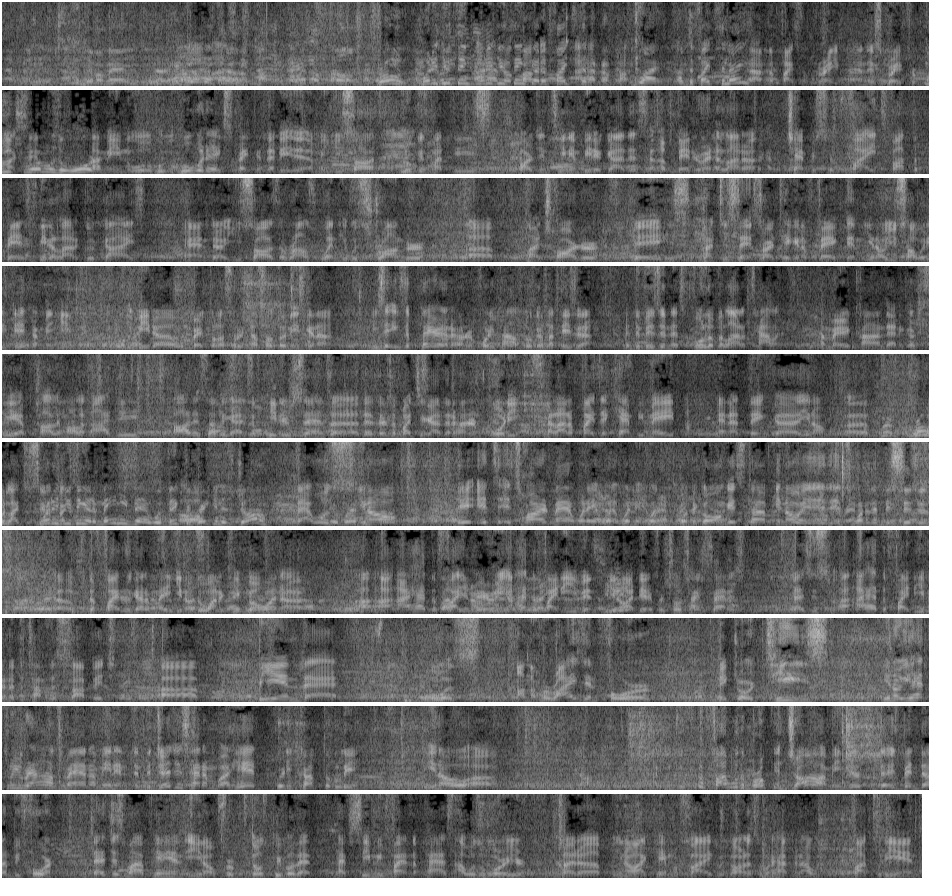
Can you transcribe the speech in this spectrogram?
Thank you. My man. It. Bro, what did you think? What did you think of the fights tonight? Why? Of the fights tonight? No, the fights were great, man. It's great for boxing. Each one was a war. I mean, who, who would have expected that? I mean, you saw Lucas Matthysse, Argentinian, beat a guy that's a veteran, a lot of championship fights, fought the best, beat a lot of good guys. And uh, you saw as the rounds went, he was stronger, uh, punch harder. Uh, His punches started taking effect, and you know, you saw what he did. I mean, he he beat uh, Humberto La Zorrita Soto, and he's gonna he's a, he's a player at 140 pounds. Lucas Matthysse in a, a division that's full of a lot of talent. Amir Khan, Danny Garcia, Paulie Malignaggi, all these other guys, the Petersons. Uh, there- there's a bunch of guys at 140. A lot of fights that can't be made, and I think uh, you know uh, we would like to see. what the did you think of the main event with Victor Oh. breaking his jaw? That was, Where's you know, it, it's it's hard, man. When it, when when when, when the going gets tough, you know, it, it's one of them decisions uh, the fighter's got to make. You know, do want to keep going? Uh, I, I had the fight very, I had the fight even. You know, I did it for Showtime Spanish. That's just, I I had the fight even at the time of the stoppage. Uh, being that what was on the horizon for Victor Ortiz, you know, you had three rounds, man. I mean, and, and the judges had him ahead pretty comfortably. You know, uh, you know, you could have fought with a broken jaw. I mean, just, it's been done before. That's just my opinion. You know, for those people that have seen me fight in the past, I was a warrior, cut up. You know, I came to fight regardless of what happened. I fought to the end.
